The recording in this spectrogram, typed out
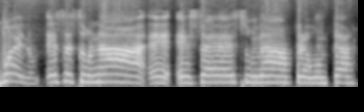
Bueno, esa es una, eh, esa es una pregunta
